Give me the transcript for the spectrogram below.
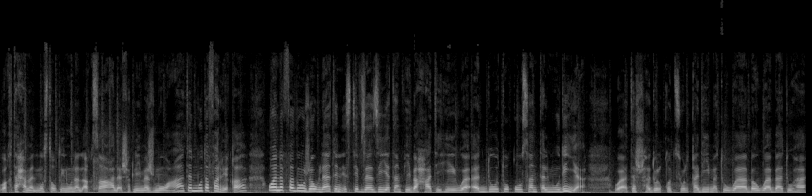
واقتحم المستوطنون الأقصى على شكل مجموعات متفرقة ونفذوا جولات استفزازية في باحاته وأدوا طقوسا تلمودية. وتشهد القدس القديمة وبواباتها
